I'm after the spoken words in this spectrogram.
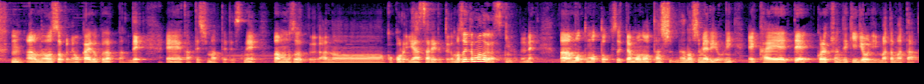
うん、あの、ものすごくね、お買い得だったんで、えー、買ってしまってですね、まあ、ものすごく、あのー、心癒されるというか、まあ、そういったものが好きなんでね、まあ、もっともっとそういったものを楽しめるように、えー、変えて、コレクションできるように、またまた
